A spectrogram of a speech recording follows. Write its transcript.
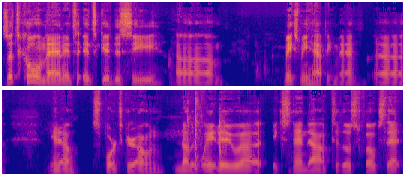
So that's cool, man. It's it's good to see. Um, makes me happy, man. Uh, you know, sports grown. Another way to uh, extend out to those folks that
